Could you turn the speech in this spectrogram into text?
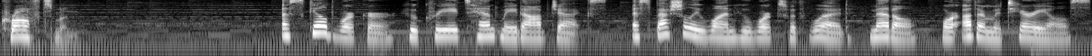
Craftsman A skilled worker who creates handmade objects, especially one who works with wood, metal, or other materials.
